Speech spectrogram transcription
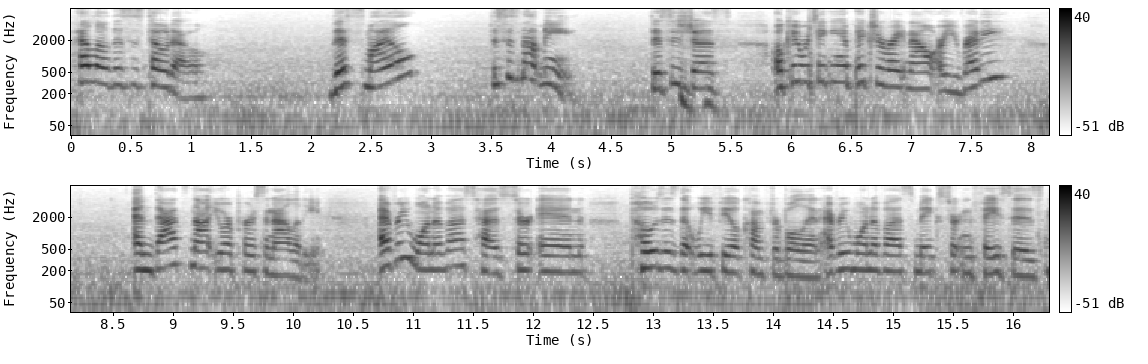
Hello, this is Toto. This smile, this is not me. This is just, okay, we're taking a picture right now. Are you ready? And that's not your personality. Every one of us has certain poses that we feel comfortable in. Every one of us makes certain faces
